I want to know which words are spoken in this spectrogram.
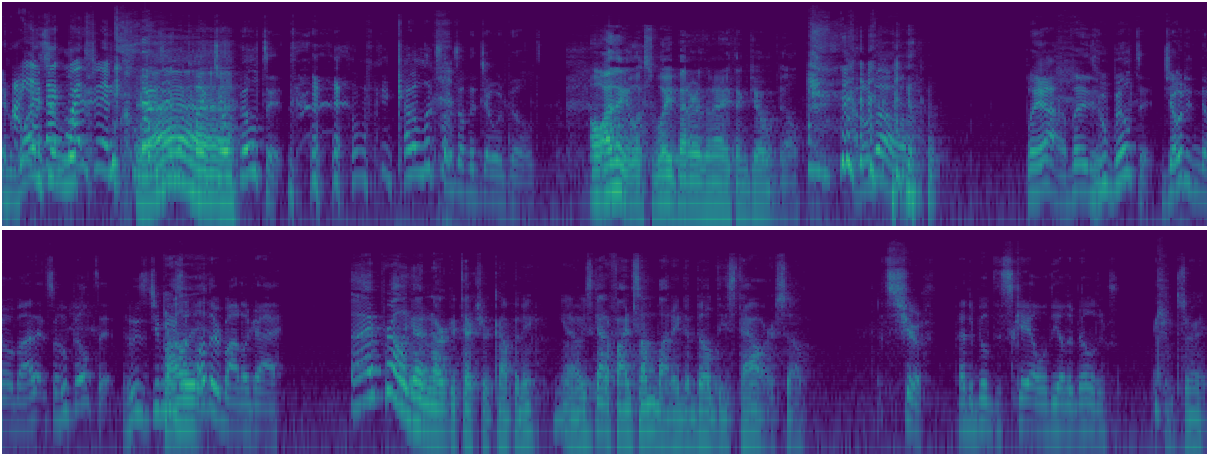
And I why had does that it look, question. Why does it look like Joe built it? it kind of looks like something Joe would build. oh, I think it looks way better than anything Joe would build. I don't know. But yeah, but who built it? Joe didn't know about it, so who built it? Who's Jimmy's Probably- other model guy? I probably got an architecture company. You know, he's got to find somebody to build these towers. So that's true. Had to build the scale of the other buildings. that's right.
